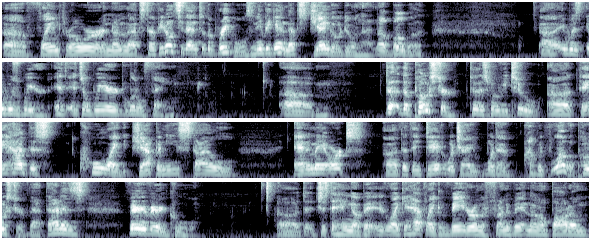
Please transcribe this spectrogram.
uh, flamethrower or none of that stuff. You don't see that until the prequels, and even again, that's Jango doing that, not Boba. Uh, it was it was weird. It, it's a weird little thing. Um, the the poster to this movie too. Uh, they had this cool like Japanese style anime art uh, that they did, which I would have I would love a poster of that. That is very very cool uh, just to hang up. It, it, like it had like Vader on the front of it, and then on bottom,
